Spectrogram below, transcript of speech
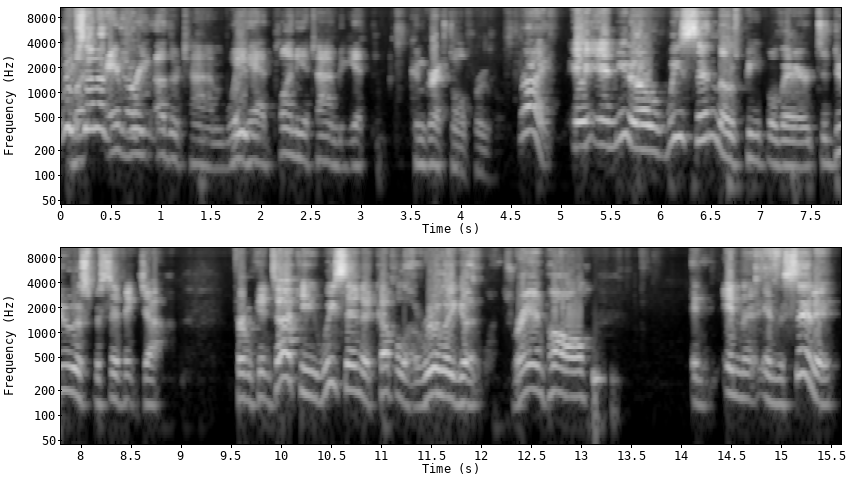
We've but sent a, every other time we had plenty of time to get congressional approval. Right. And, and, you know, we send those people there to do a specific job. From Kentucky, we send a couple of really good ones. Rand Paul in, in the in the Senate,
